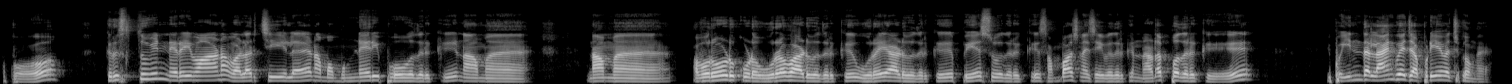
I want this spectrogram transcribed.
அப்போ கிறிஸ்துவின் நிறைவான வளர்ச்சியில் நம்ம முன்னேறி போவதற்கு நாம் நாம் அவரோடு கூட உறவாடுவதற்கு உரையாடுவதற்கு பேசுவதற்கு சம்பாஷணை செய்வதற்கு நடப்பதற்கு இப்போ இந்த லாங்குவேஜ் அப்படியே வச்சுக்கோங்க.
